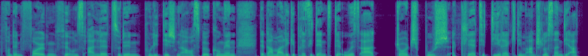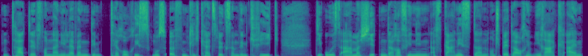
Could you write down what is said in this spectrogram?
von den Folgen für uns alle zu den politischen Auswirkungen. Der damalige Präsident der USA, George Bush erklärte direkt im Anschluss an die Attentate von 9-11 dem Terrorismus öffentlichkeitswirksam den Krieg. Die USA marschierten daraufhin in Afghanistan und später auch im Irak ein.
